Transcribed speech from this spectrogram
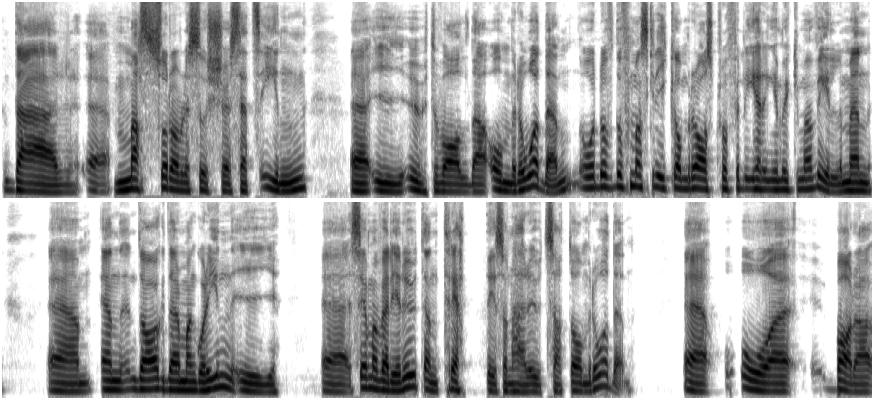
där eh, massor av resurser sätts in eh, i utvalda områden. Och då, då, får man skrika om rasprofilering hur mycket man vill, men eh, en dag där man går in i, eh, ser man väljer ut en 30 sådana här utsatta områden eh, och bara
